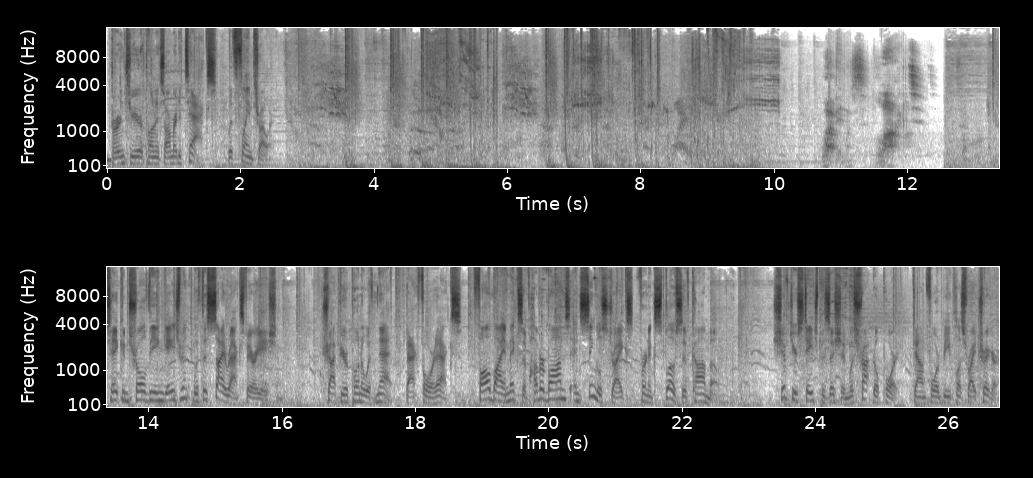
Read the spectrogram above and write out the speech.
Burn through your opponent's armored attacks with Flamethrower. Weapons locked. Take control of the engagement with the Cyrax variation. Trap your opponent with net, back forward X, followed by a mix of hover bombs and single strikes for an explosive combo. Shift your stage position with Shrapnel Port, down forward B plus right trigger.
